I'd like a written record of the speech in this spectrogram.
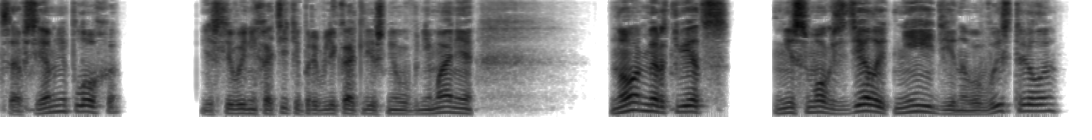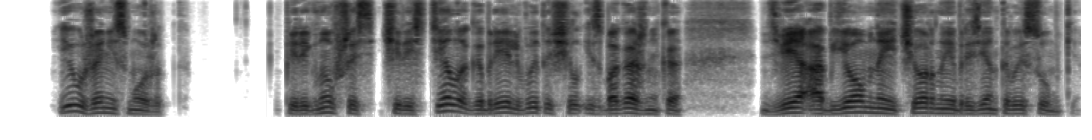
Совсем неплохо, если вы не хотите привлекать лишнего внимания. Но мертвец не смог сделать ни единого выстрела и уже не сможет. Перегнувшись через тело, Габриэль вытащил из багажника две объемные черные брезентовые сумки.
